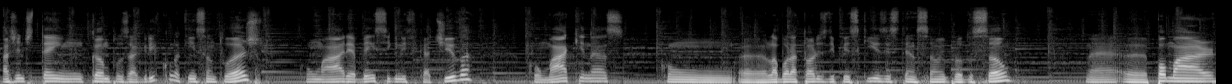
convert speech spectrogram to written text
A gente tem um campus agrícola aqui em Santo Ângelo, com uma área bem significativa, com máquinas, com uh, laboratórios de pesquisa, extensão e produção, né, uh, pomar,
